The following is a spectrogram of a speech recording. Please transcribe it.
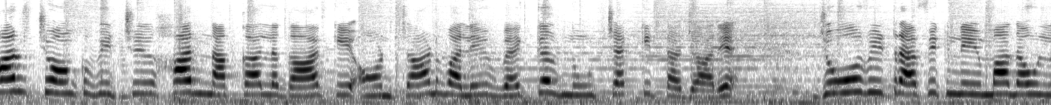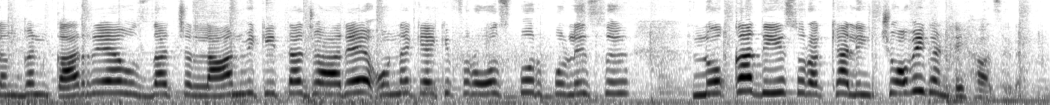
ਹਰ ਚੌਂਕ ਵਿੱਚ ਹਰ ਨਾਕਾ ਲਗਾ ਕੇ ਆਉਣ ਜਾਣ ਵਾਲੇ ਵਹੀਕਲ ਨੂੰ ਚੈੱਕ ਕੀਤਾ ਜਾ ਰਿਹਾ ਹੈ। ਜੋ ਵੀ ਟ੍ਰੈਫਿਕ ਨਿਯਮਾਂ ਦਾ ਉਲੰਘਣ ਕਰ ਰਿਹਾ ਹੈ ਉਸ ਦਾ ਚਲਾਨ ਵੀ ਕੀਤਾ ਜਾ ਰਿਹਾ ਹੈ। ਉਹਨਾਂ ਕਿਹਾ ਕਿ ਫਿਰੋਜ਼ਪੁਰ ਪੁਲਿਸ ਲੋਕਾਂ ਦੀ ਸੁਰੱਖਿਆ ਲਈ 24 ਘੰਟੇ ਹਾਜ਼ਰ ਹੈ।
